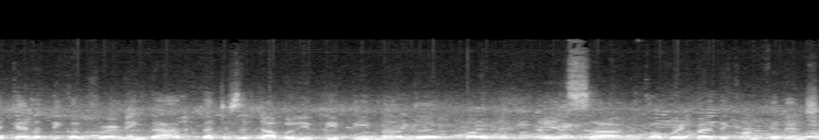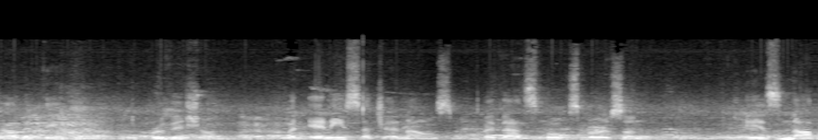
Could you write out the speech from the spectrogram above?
I cannot be confirming that. That is a WPP matter. It's uh, covered by the confidentiality provision. But any such announcement by that spokesperson is not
